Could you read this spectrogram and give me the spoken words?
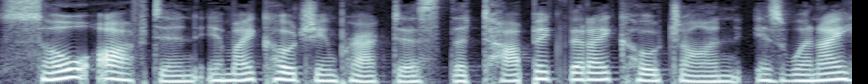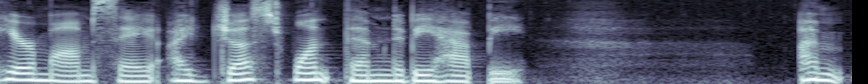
So often in my coaching practice, the topic that I coach on is when I hear moms say, I just want them to be happy. I'm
